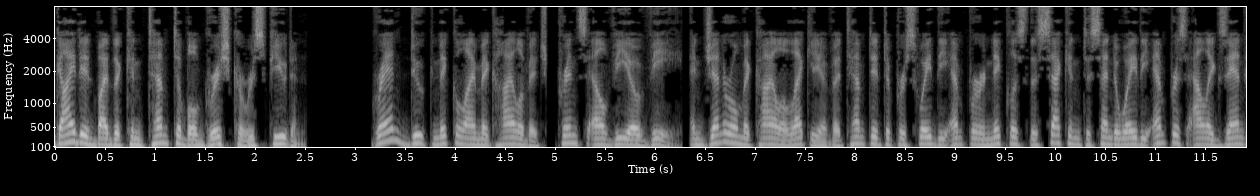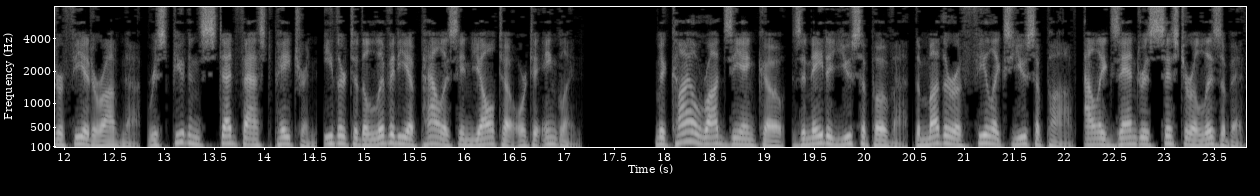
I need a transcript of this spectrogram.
guided by the contemptible Grishka Rasputin. Grand Duke Nikolai Mikhailovich, Prince Lvov, and General Mikhail Alekseyev attempted to persuade the Emperor Nicholas II to send away the Empress Alexandra Feodorovna, Rasputin's steadfast patron, either to the Livadia Palace in Yalta or to England. Mikhail Rodzianko, Zinaida Yusupova the mother of Felix Yusupov, Alexandra's sister Elizabeth,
